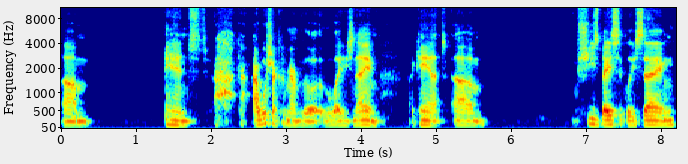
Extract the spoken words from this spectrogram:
Um, and ah, God, I wish I could remember the, the lady's name. I can't. Um, she's basically saying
